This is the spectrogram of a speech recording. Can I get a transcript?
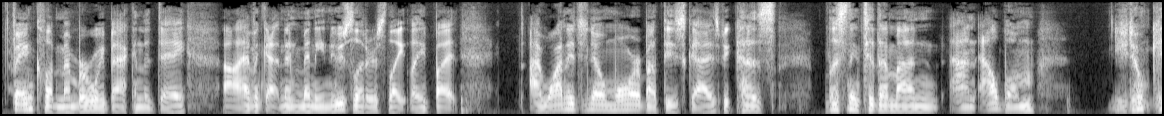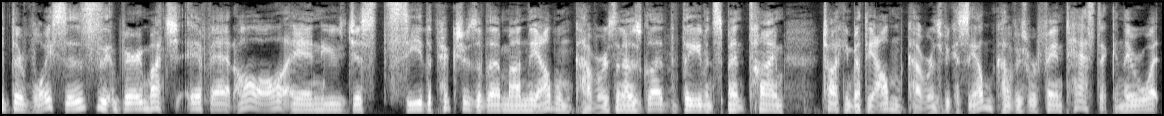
fan club member way back in the day. Uh, I haven't gotten in many newsletters lately, but I wanted to know more about these guys because listening to them on on album you don't get their voices very much, if at all, and you just see the pictures of them on the album covers. And I was glad that they even spent time talking about the album covers because the album covers were fantastic and they were what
